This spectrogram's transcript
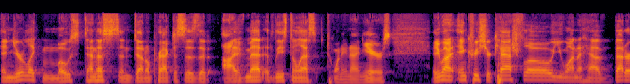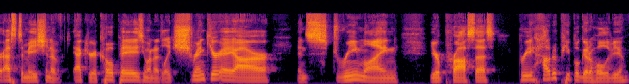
and you're like most dentists and dental practices that I've met, at least in the last 29 years, and you want to increase your cash flow, you want to have better estimation of accurate copays, you want to like shrink your AR and streamline your process, Bri, how do people get a hold of you?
